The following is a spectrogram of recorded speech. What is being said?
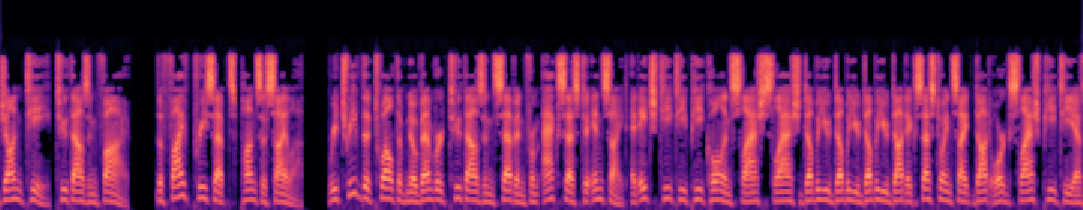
John T. 2005. The Five Precepts Pansa Sila. Retrieved 12 November 2007 from Access to Insight at http www.accesstoinsight.org ptf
